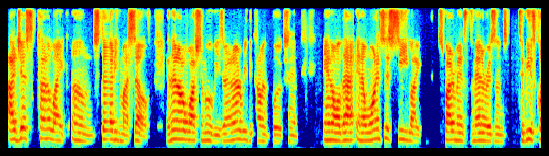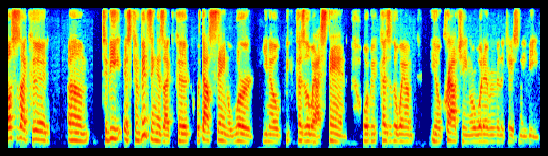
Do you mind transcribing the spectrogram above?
I just kind of like um, studied myself, and then I watch the movies and I read the comic books and and all that. And I wanted to see like Spider-Man's mannerisms to be as close as I could, um, to be as convincing as I could without saying a word. You know, because of the way I stand or because of the way I'm, you know, crouching or whatever the case may be.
